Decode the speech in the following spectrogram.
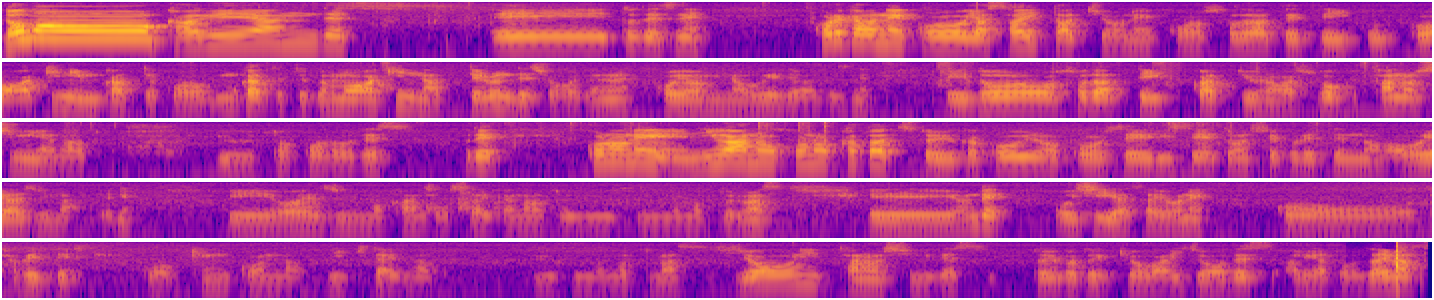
どうも影やんです。えー、っとですね、これからね、こう野菜たちをね、こう育てていく、こう秋に向かって、こう向かってというかもう秋になってるんでしょうけどね、暦の上ではですね、えー、どう育っていくかっていうのがすごく楽しみやなというところです。で、このね、庭のこの形というか、こういうのをこう整理整頓してくれてるのが親父なんでね、えー、親父にも感謝したいかなというふうに思っております。えー、ほんで、美味しい野菜をね、こう食べて、こう健康になっていきたいなというふうに思ってます。非常に楽しみです。ということで今日は以上です。ありがとうございます。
